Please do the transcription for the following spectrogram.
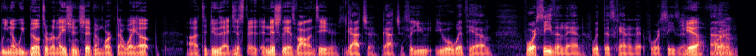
we you know we built a relationship and worked our way up uh, to do that. Just initially as volunteers. Gotcha, gotcha. So you you were with him for a season then with this candidate for a season. Yeah, for um,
